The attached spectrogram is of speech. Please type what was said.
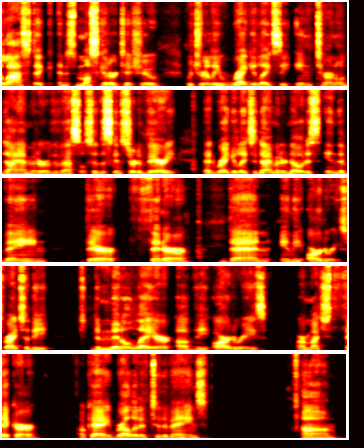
elastic and it's muscular tissue, which really regulates the internal diameter of the vessel. So this can sort of vary that regulates the diameter. Notice in the vein, they're thinner than in the arteries, right? So the the middle layer of the arteries are much thicker, okay, relative to the veins. Um,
